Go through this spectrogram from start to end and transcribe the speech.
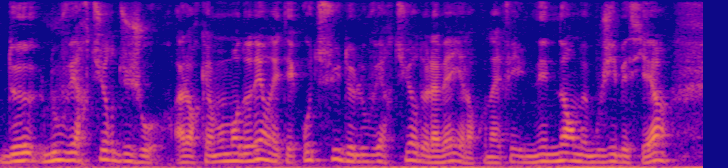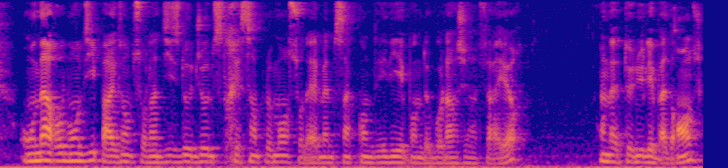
de l'ouverture du jour. Alors qu'à un moment donné, on était au-dessus de l'ouverture de la veille, alors qu'on avait fait une énorme bougie baissière. On a rebondi par exemple sur l'indice Dow Jones très simplement sur la MM50 daily et bande de Bollinger inférieure. On a tenu les bas de range.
